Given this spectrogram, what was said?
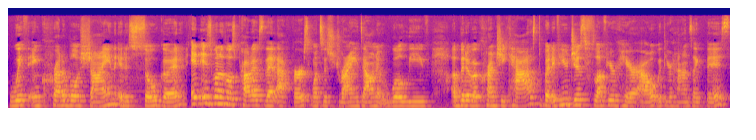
with incredible shine. It is so good. It is one of those products that at first, once it's drying down, it will leave a bit of a crunchy cast. But if you just fluff your hair out with your hands like this,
